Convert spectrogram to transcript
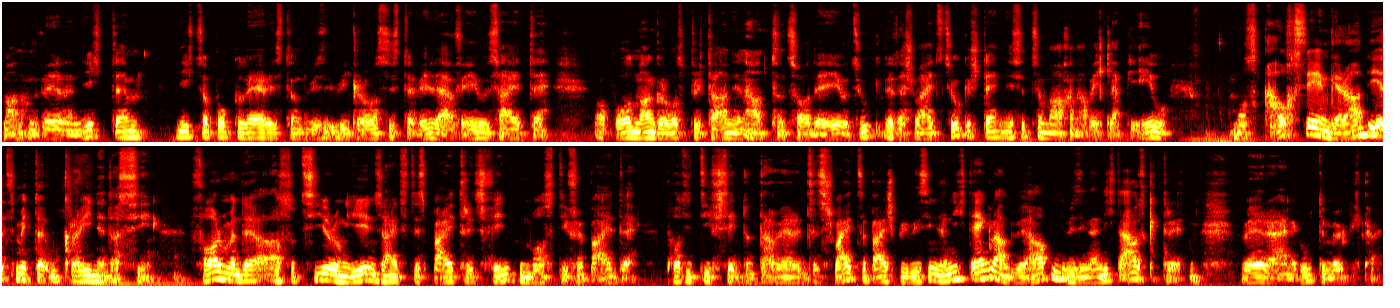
manchen Wählern nicht ähm, nicht so populär ist und wie, wie groß ist der Wille auf EU-Seite, obwohl man Großbritannien hat und so der EU zu, der Schweiz Zugeständnisse zu machen. Aber ich glaube, die EU muss auch sehen, gerade jetzt mit der Ukraine, dass sie Formen der Assoziierung jenseits des Beitritts finden muss, die für beide positiv sind. Und da wäre das Schweizer Beispiel, wir sind ja nicht England, wir haben, wir sind ja nicht ausgetreten, wäre eine gute Möglichkeit.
